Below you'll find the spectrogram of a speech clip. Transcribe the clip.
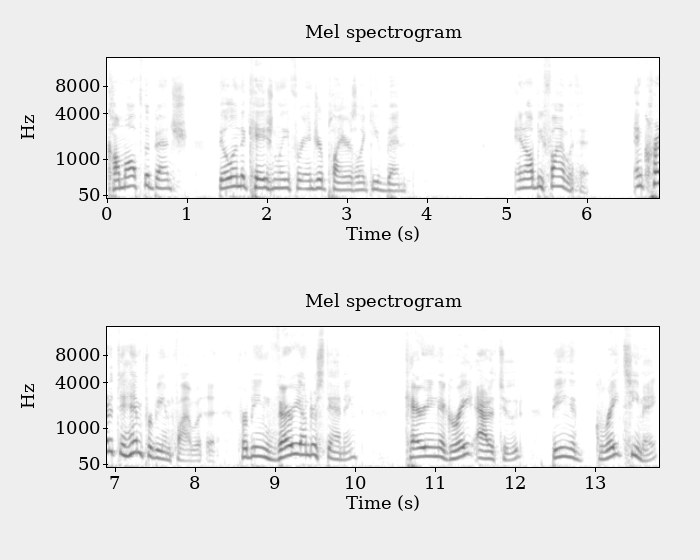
Come off the bench, fill in occasionally for injured players like you've been, and I'll be fine with it. And credit to him for being fine with it, for being very understanding, carrying a great attitude, being a great teammate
